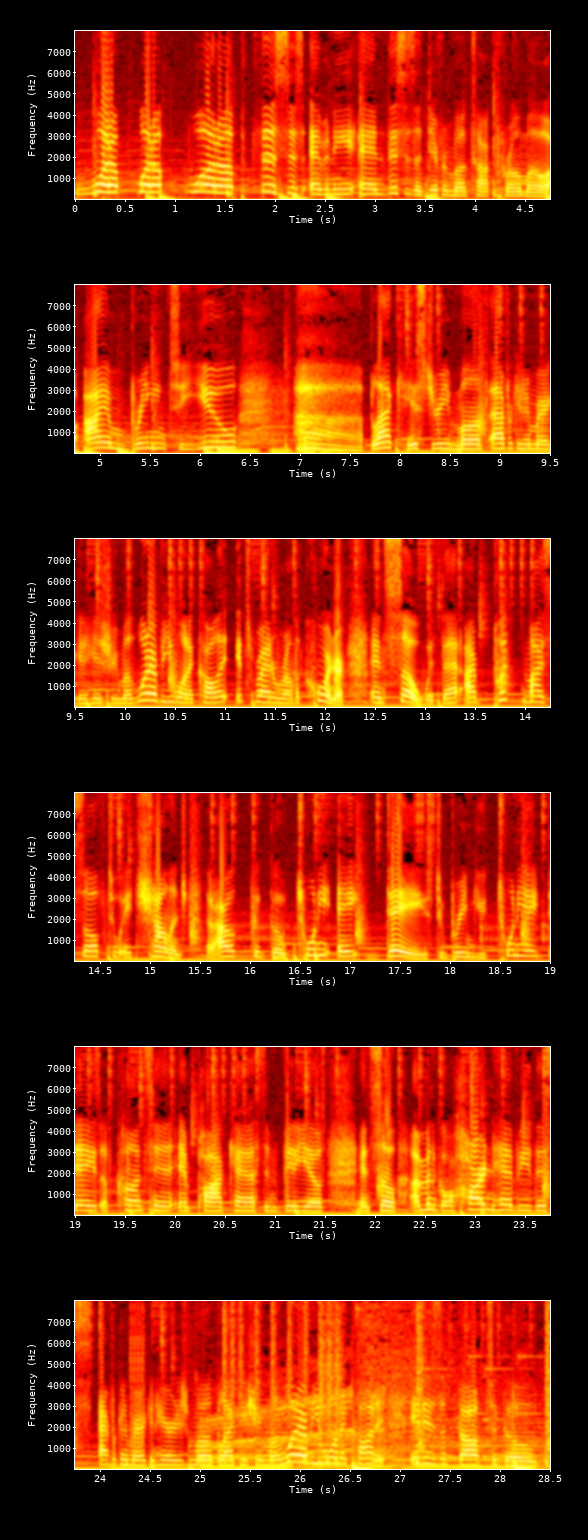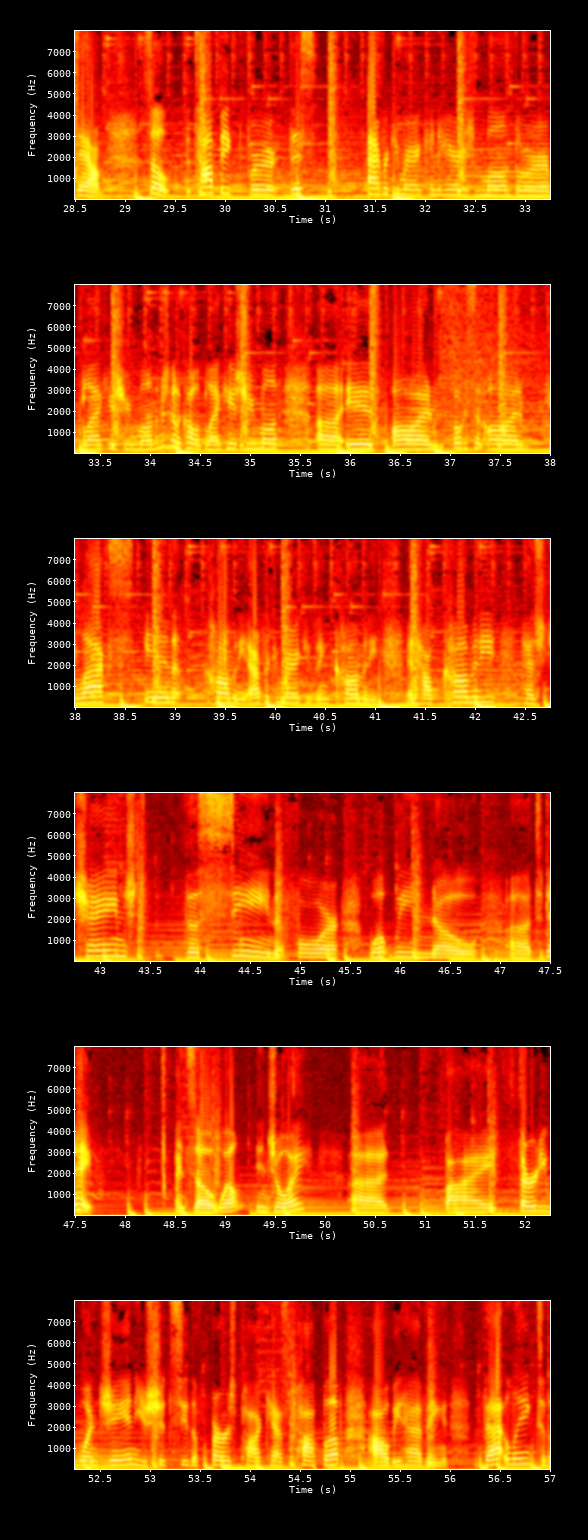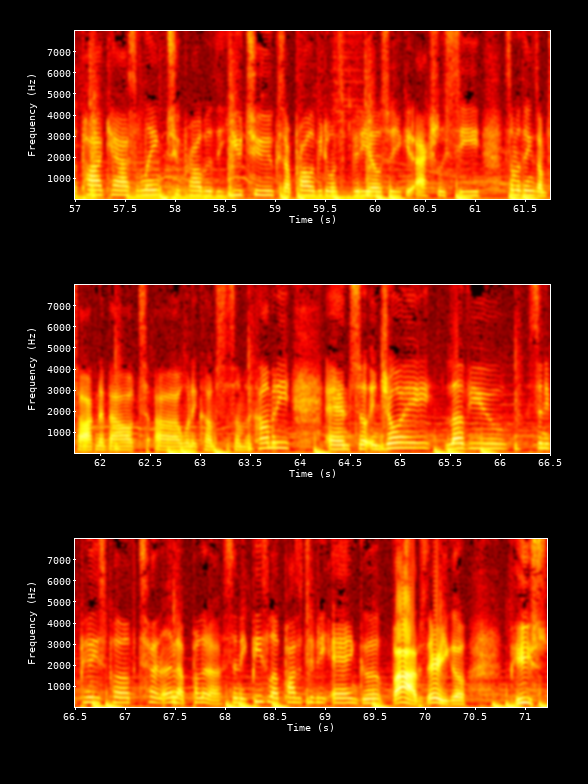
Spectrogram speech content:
What up, what up, what up? This is Ebony, and this is a different Mug Talk promo. I am bringing to you ah, Black History Month, African American History Month, whatever you want to call it. It's right around the corner. And so, with that, I put myself to a challenge that I could go 28 days to bring you 28 days of content and podcasts and videos. And so, I'm going to go hard and heavy this African American Heritage Month, Black History Month, whatever you want to call it. It is about to go down. So, the topic for this African American Heritage Month or Black History Month, I'm just going to call it Black History Month, uh, is on focusing on blacks in comedy, African Americans in comedy, and how comedy has changed the scene for what we know uh, today. And so, well, enjoy. Uh, by 31 Jan, you should see the first podcast pop up. I'll be having that link to the podcast, link to probably the YouTube, because I'll probably be doing some videos so you can actually see some of the things I'm talking about uh, when it comes to some of the comedy. And so enjoy, love you, sending peace, love, sending peace, love, positivity, and good vibes. There you go. Peace.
